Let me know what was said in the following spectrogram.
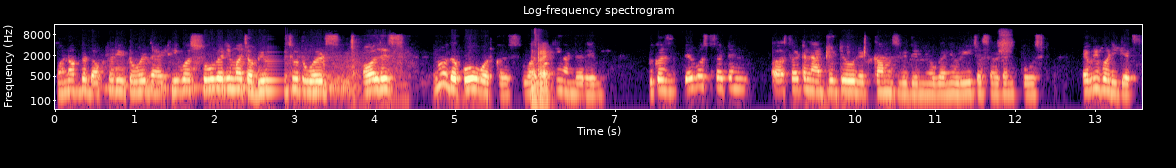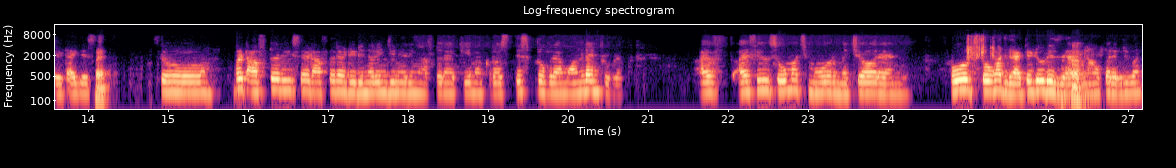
one of the doctor he told that he was so very much abusive towards all his you know the co-workers who are Right. working under him because there was certain a certain attitude it comes within you when you reach a certain post everybody gets it i guess Right. so but after he said after i did inner engineering after i came across this program online program i've i feel so much more mature and oh, so much gratitude is there Huh. now for everyone.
